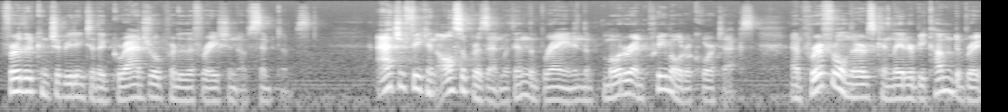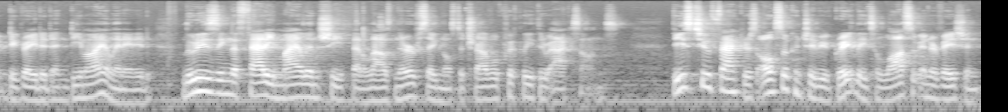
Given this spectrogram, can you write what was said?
further contributing to the gradual proliferation of symptoms. Atrophy can also present within the brain in the motor and premotor cortex, and peripheral nerves can later become de- degraded and demyelinated, losing the fatty myelin sheath that allows nerve signals to travel quickly through axons. These two factors also contribute greatly to loss of innervation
